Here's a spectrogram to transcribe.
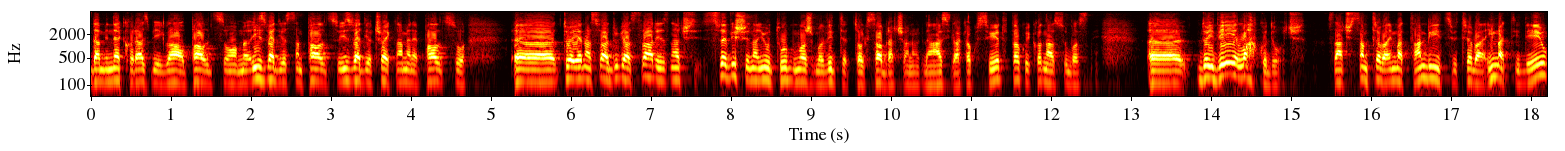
da mi neko razbije glavu palicom, izvadio sam palicu, izvadio čovjek na mene palicu, E, to je jedna stvar. Druga stvar je, znači, sve više na YouTube možemo vidjeti tog saobraćanog nasilja, kako u svijetu, tako i kod nas u Bosni. E, do ideje je lako doći. Znači, sam treba imati ambiciju, treba imati ideju.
